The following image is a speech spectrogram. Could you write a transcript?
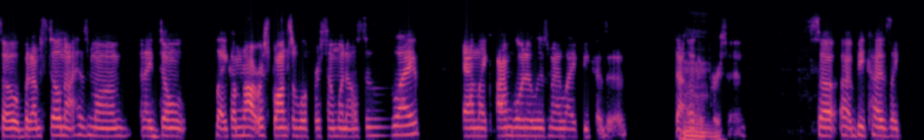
so, but I'm still not his mom, and I don't like I'm not responsible for someone else's life, and like I'm going to lose my life because of that other mm, person. So, uh, because like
